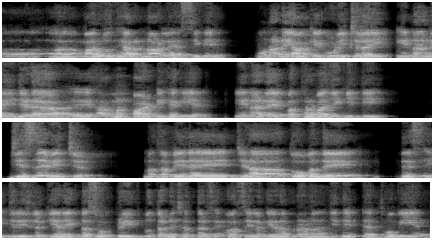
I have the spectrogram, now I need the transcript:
ਅਹ, ਮਾਰੂ ਹਥਿਆਰਾਂ ਨਾਲ ਲੈ ਸੀਗੇ। ਉਹਨਾਂ ਨੇ ਆ ਕੇ ਗੋਲੀ ਚਲਾਈ। ਇਹਨਾਂ ਨੇ ਜਿਹੜਾ ਇਹ ਹਰਮਨ ਪਾਰਟੀ ਹੈਗੀ ਹੈ ਇਹਨਾਂ ਨੇ ਪੱਥਰਬਾਜ਼ੀ ਕੀਤੀ, ਜਿਸ ਦੇ ਵਿੱਚ ਮਤਲਬ ਇਹਦੇ ਜਿਹੜਾ ਦੋ ਬੰਦੇ ਦਿਸ ਇੰਜਰੀਜ਼ ਲੱਗੀਆਂ ਨੇ, ਇੱਕ ਤਾਂ ਸੁਖਪ੍ਰੀਤ ਪੁੱਤਰ ਨਛੱਤਰ ਸਿੰਘ ਵਾਸੀ ਲੱਗਿਆ ਨਾ ਪੁਰਾਣਾ, ਜਿਹਦੀ ਡੈਥ ਹੋ ਗਈ ਹੈ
